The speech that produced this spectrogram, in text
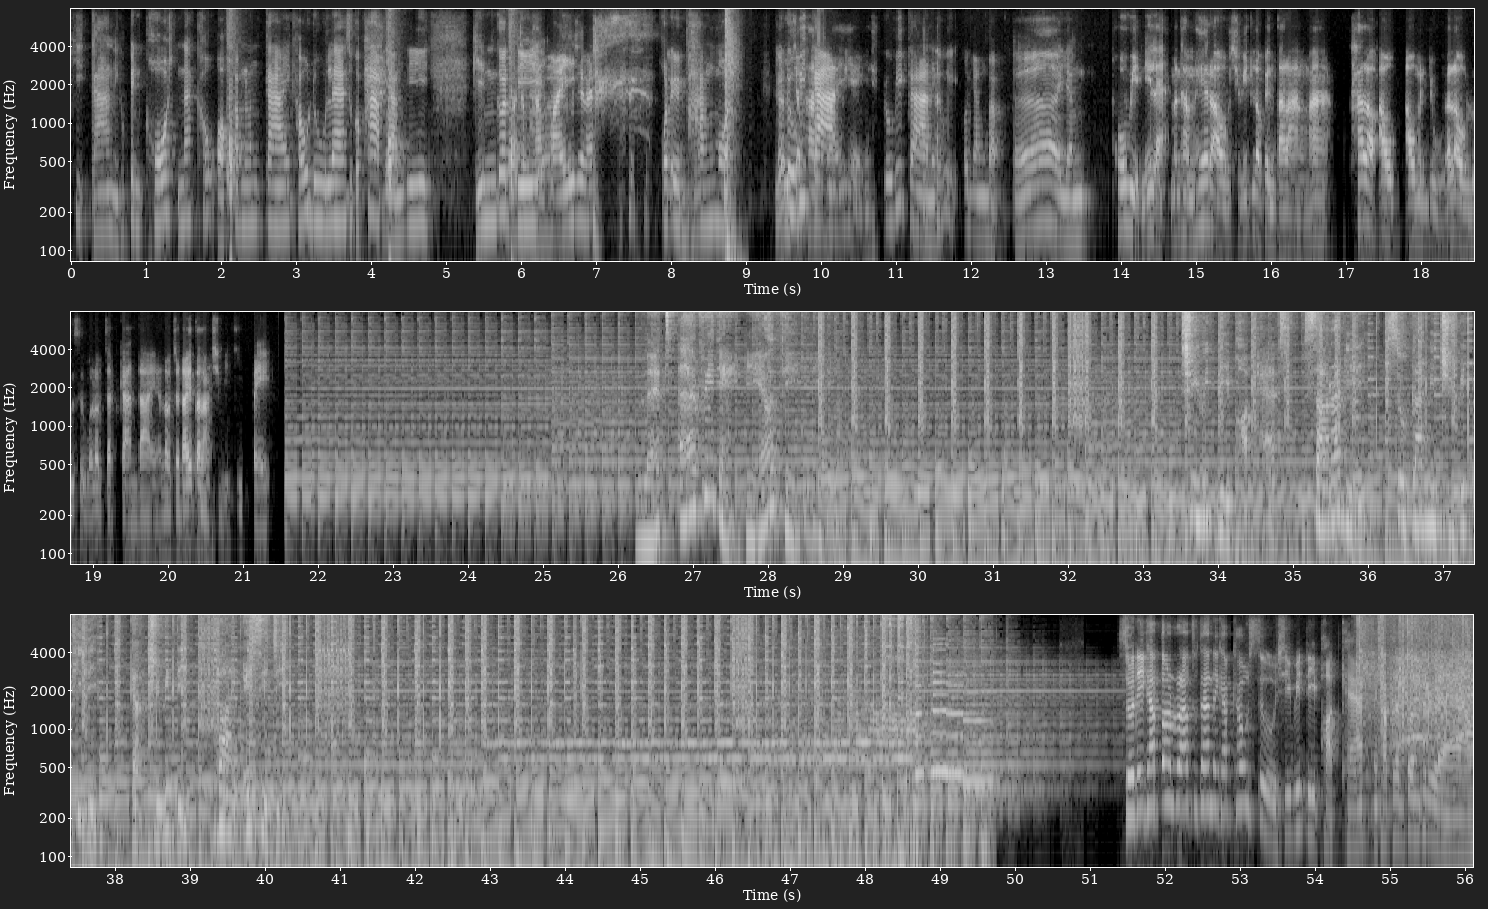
พี่การนี่เขาเป็นโค้ชนะเขาออกกำลังกายเขาดูแลสุขภาพอย่างดี กินก็ดีพังไหมใช่ไหมคนอื่นพังหมด แล้วดูพี่การดูพี่การเนี่ยเขายังแบบ เออยังโควิดนี่แหละ มันทำให้เราชีวิตเราเป็นตารางมาก ถ้าเราเอาเอามันอยู่แล้วเรารู้สึกว่าเราจัดการได้นะเราจะได้ตารางชีวิตที่เป๊ะ Let every day be healthy ชีวิตดีพอดแคสต์สาระดีๆ สู่การมีชีวิตที่ดี กับชีวิตดี by SCG วัสดีครับ ต้อนรับทุกท่านนะครับเข้าสู่ชีวิตดีพอดแคสต์นะครับ เริ่มต้นขึ้นแล้ว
